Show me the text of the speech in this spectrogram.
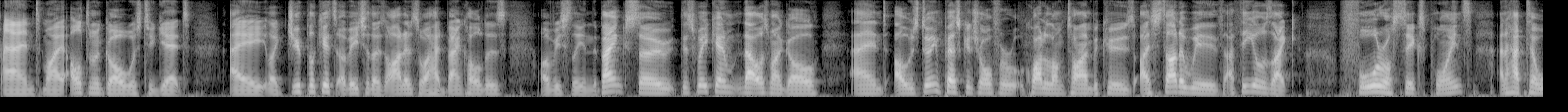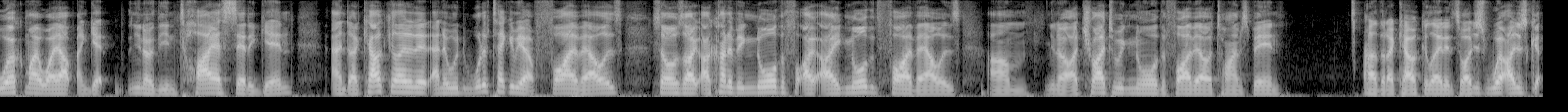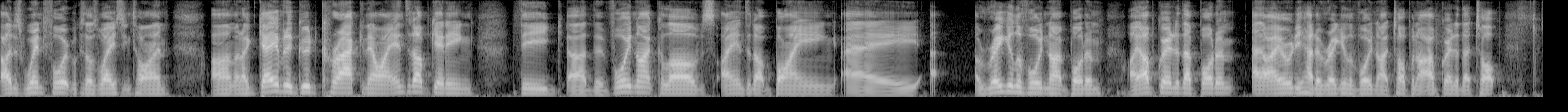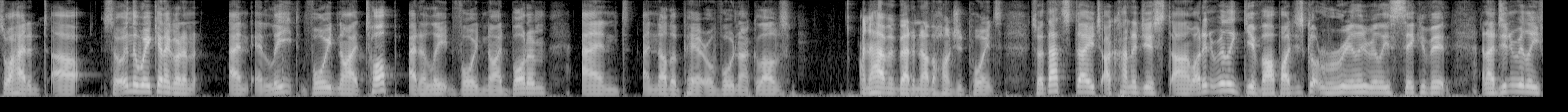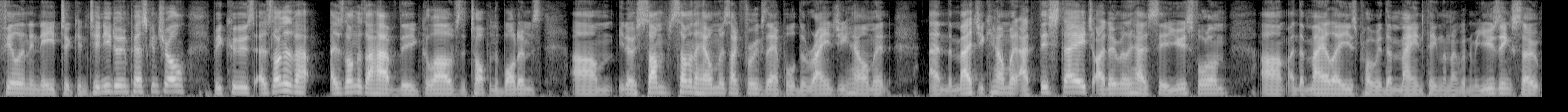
and my ultimate goal was to get a like duplicates of each of those items. So I had bank holders obviously in the bank. So this weekend that was my goal. And I was doing pest control for quite a long time because I started with I think it was like four or six points. And I had to work my way up and get you know the entire set again and I calculated it and it would would have taken me about five hours so I was like I kind of ignored the I, I the five hours um you know I tried to ignore the five hour time span uh, that I calculated. So I just I just I just went for it because I was wasting time, um, and I gave it a good crack. Now I ended up getting the uh, the Void Knight gloves. I ended up buying a a regular Void Knight bottom. I upgraded that bottom, and I already had a regular Void Knight top, and I upgraded that top. So I had a, uh, so in the weekend I got an an elite Void Knight top, an elite Void Knight bottom, and another pair of Void Knight gloves and I have about another 100 points. So at that stage, I kind of just, um, I didn't really give up. I just got really, really sick of it, and I didn't really feel any need to continue doing pest control because as long as I, as long as I have the gloves, the top and the bottoms, um, you know, some some of the helmets, like for example the ranging helmet and the magic helmet, at this stage, I don't really have see a use for them, um, and the melee is probably the main thing that I'm going to be using. So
